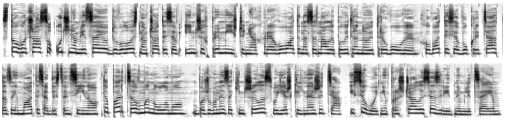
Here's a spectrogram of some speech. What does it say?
З того часу учням ліцею довелось навчатися в інших приміщеннях, реагувати на сигнали повітряної тривоги, ховатися в укриття та займатися дистанційно. Тепер це в минулому, бо ж вони закінчили своє шкільне життя і сьогодні прощалися з рідним ліцеєм.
